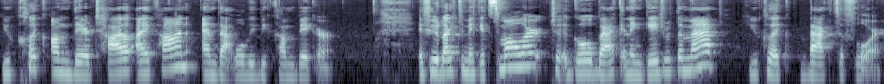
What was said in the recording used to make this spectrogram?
you click on their tile icon and that will be become bigger. If you'd like to make it smaller to go back and engage with the map, you click back to floor.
